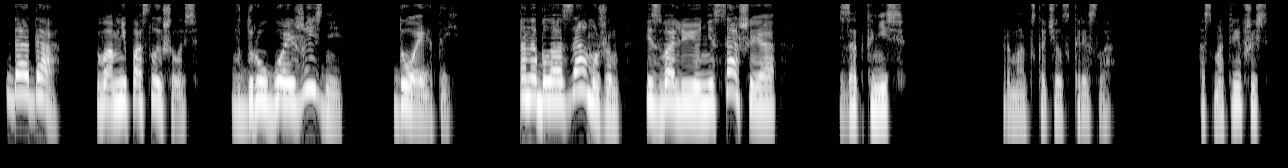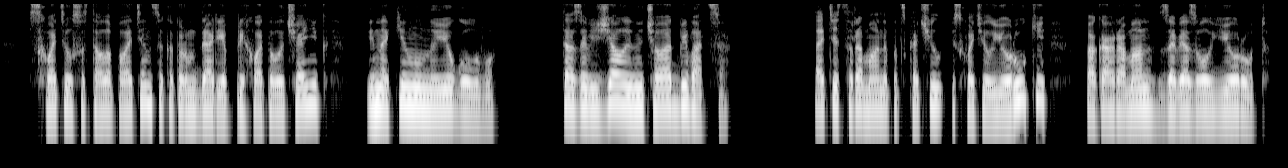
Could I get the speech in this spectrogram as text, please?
«Да-да, вам не послышалось. В другой жизни, до этой. Она была замужем, и звали ее не Сашей, а... Заткнись!» Роман вскочил с кресла. Осмотревшись, схватил со стола полотенце, которым Дарья прихватывала чайник, и накинул на ее голову. Та завизжала и начала отбиваться. Отец Романа подскочил и схватил ее руки, пока Роман завязывал ее рот.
